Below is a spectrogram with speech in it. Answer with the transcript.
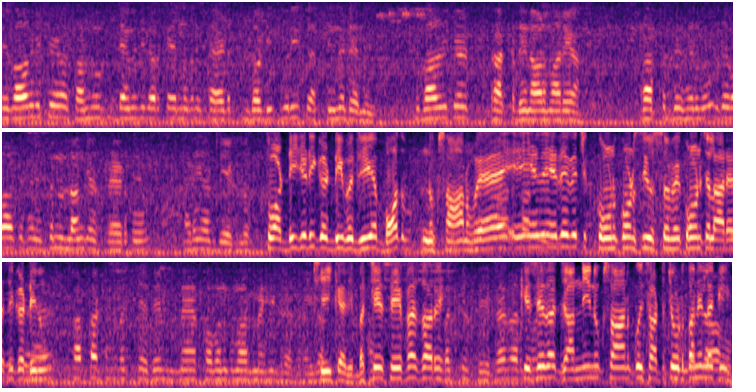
ਤੇ ਬਾਅਦ ਵਿੱਚ ਸਾਨੂੰ ਡੈਮੇਜ ਕਰਕੇ ਮਤਲਬ ਸਾਈਡ ਬੋਡੀ ਪੂਰੀ ਕਰਤੀ ਉਹਨੇ ਡੈਮੇਜ ਤੇ ਬਾਅਦ ਵਿੱਚ ਟਰੱਕ ਦੇ ਨਾਲ ਮਾਰਿਆ। ਟਰੱਕ ਦੇ ਫਿਰ ਉਹਦੇ ਬਾਅਦ ਫਿਰ ਇੱਧਰ ਨੂੰ ਲੰਘ ਗਿਆ ਸਾਈਡ ਤੋਂ ਖੜੇ ਆ ਦੇਖ ਲਓ। ਤੁਹਾਡੀ ਜਿਹੜੀ ਗੱਡੀ ਵੱਜੀ ਹੈ ਬਹੁਤ ਨੁਕਸਾਨ ਹੋਇਆ ਹੈ। ਇਹ ਇਹ- ਇਹਦੇ ਵਿੱਚ ਕੌਣ ਕੌਣ ਸੀ ਉਸ ਸਮੇਂ? ਕੌਣ ਚਲਾ ਰਿਹਾ ਸੀ ਗੱਡੀ ਨੂੰ? ਸੱਤ ਅੱਠ ਬੱਚੇ ਤੇ ਮੈਂ ਪਵਨ ਕੁਮਾਰ ਮੈਂ ਹੀ ਡਰਾਈਵਰ ਹਾਂ ਠੀਕ ਹੈ ਜੀ। ਬੱਚੇ ਸੇਫ ਹੈ ਸਾਰੇ? ਬੱਚੇ ਸੇਫ ਹੈ ਕਿਸੇ ਦਾ ਜਾਨੀ ਨੁਕਸਾਨ ਕੋਈ ਸੱਟ ਚੋਟ ਤਾਂ ਨਹੀਂ ਲੱਗੀ।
